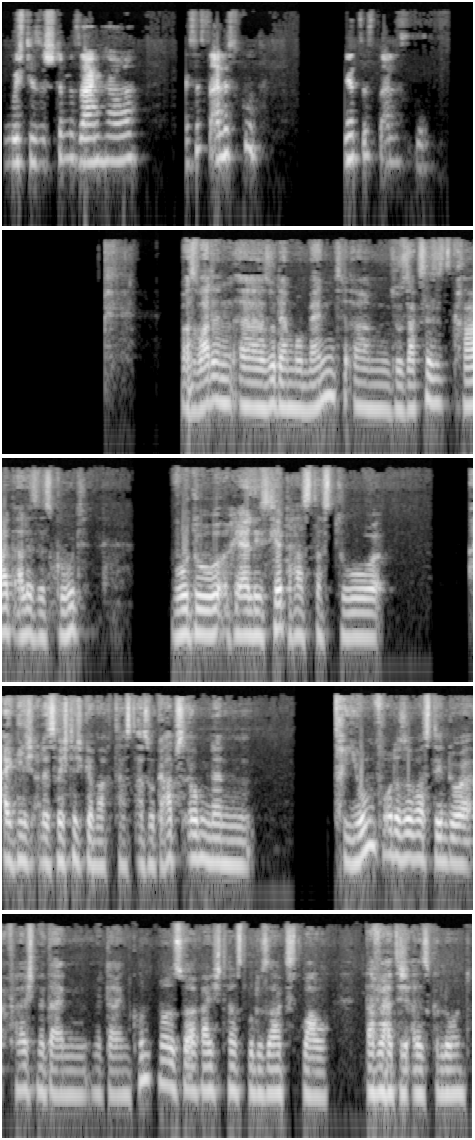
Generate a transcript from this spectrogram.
wo ich diese Stimme sagen höre, es ist alles gut. Jetzt ist alles gut. Was war denn äh, so der Moment, ähm, du sagst es jetzt gerade, alles ist gut wo du realisiert hast, dass du eigentlich alles richtig gemacht hast? Also gab es irgendeinen Triumph oder sowas, den du vielleicht mit deinen, mit deinen Kunden oder so erreicht hast, wo du sagst, wow, dafür hat sich alles gelohnt?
